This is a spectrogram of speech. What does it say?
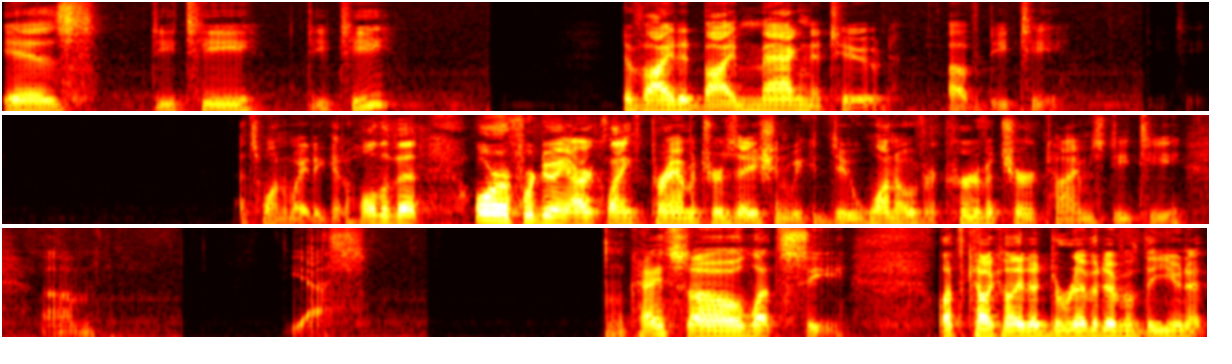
is dt dt divided by magnitude of dt. That's one way to get a hold of it. Or if we're doing arc length parameterization, we could do 1 over curvature times dt um, ds. Okay, so let's see. Let's calculate a derivative of the unit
